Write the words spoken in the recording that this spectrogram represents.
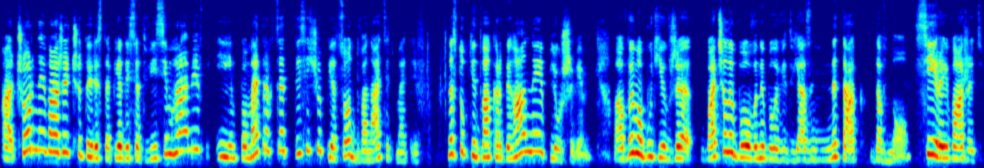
а чорний важить 458 грамів, і по метрах це 1512 метрів. Наступні два кардигани плюшеві. Ви, мабуть, їх вже бачили, бо вони були відв'язані не так давно. Сірий важить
